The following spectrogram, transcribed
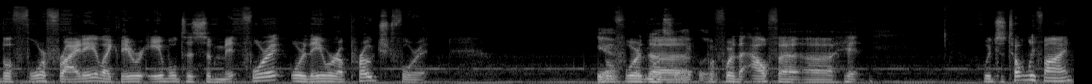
before Friday. Like, they were able to submit for it, or they were approached for it Yeah, before the before the alpha uh, hit, which is totally fine.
